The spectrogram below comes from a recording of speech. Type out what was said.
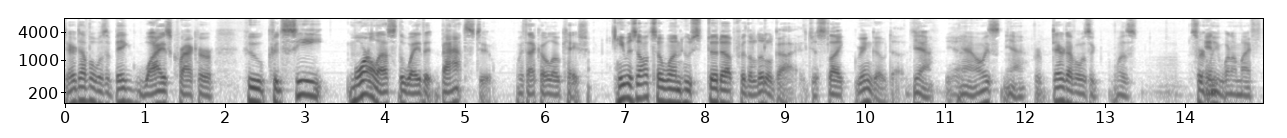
Daredevil was a big wisecracker who could see more or less the way that bats do with echolocation. He was also one who stood up for the little guy, just like Ringo does. Yeah, Yeah. yeah, always, yeah. Daredevil was a, was certainly And- one of my f-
